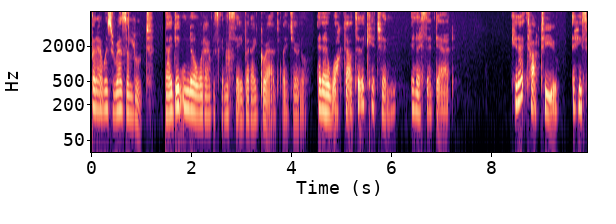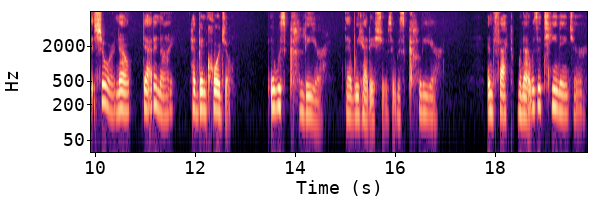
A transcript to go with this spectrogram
but I was resolute. I didn't know what I was going to say, but I grabbed my journal and I walked out to the kitchen and I said, Dad, can I talk to you? And he said, Sure. Now, Dad and I had been cordial. It was clear that we had issues. It was clear. In fact, when I was a teenager,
